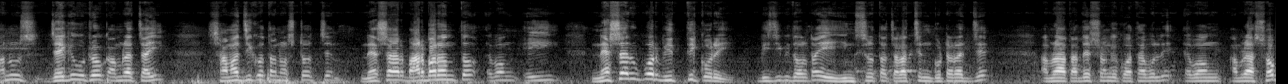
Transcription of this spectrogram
মানুষ জেগে উঠুক, আমরা চাই সামাজিকতা নষ্ট হচ্ছেন নেশার বারবারন্ত এবং এই নেশার উপর ভিত্তি করেই বিজেপি দলটা এই হিংস্রতা চালাচ্ছেন গোটা রাজ্যে। আমরা তাদের সঙ্গে কথা বলি এবং আমরা সব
